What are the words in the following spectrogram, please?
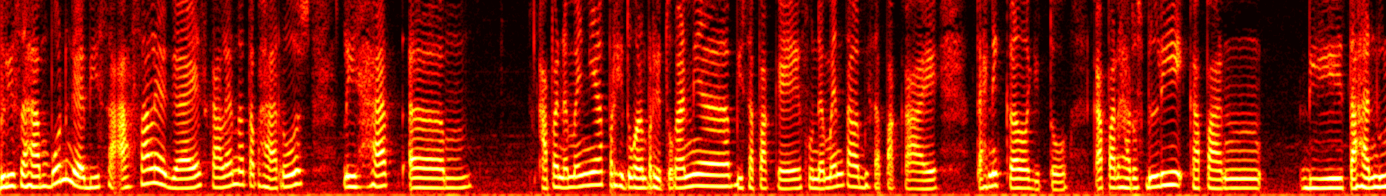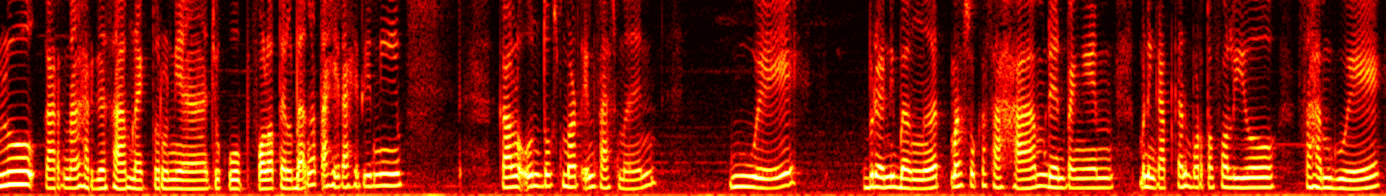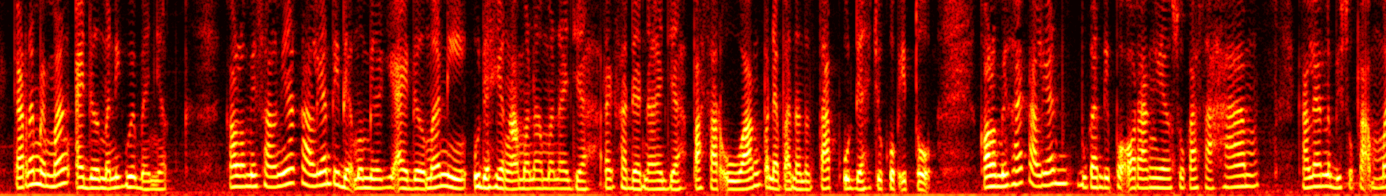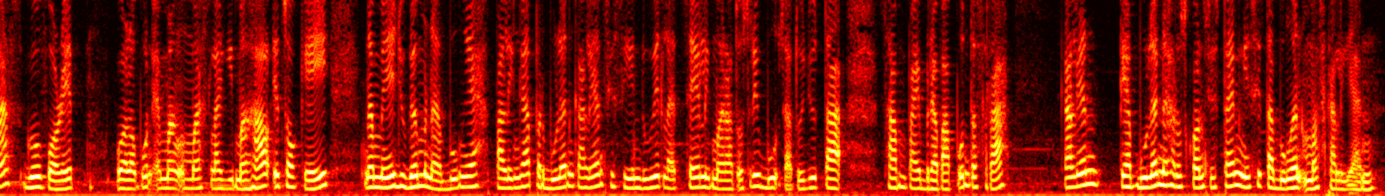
Beli saham pun nggak bisa asal ya guys. Kalian tetap harus lihat um, apa namanya perhitungan-perhitungannya. Bisa pakai fundamental bisa pakai technical gitu. Kapan harus beli kapan ditahan dulu karena harga saham naik turunnya cukup volatile banget akhir-akhir ini. Kalau untuk smart investment, gue berani banget masuk ke saham dan pengen meningkatkan portofolio saham gue karena memang idle money gue banyak. Kalau misalnya kalian tidak memiliki idle money, udah yang aman-aman aja, reksadana aja, pasar uang, pendapatan tetap, udah cukup itu. Kalau misalnya kalian bukan tipe orang yang suka saham, kalian lebih suka emas, go for it. Walaupun emang emas lagi mahal it's okay. Namanya juga menabung ya. Paling nggak per bulan kalian sisihin duit let's say 500 ribu 1 juta. Sampai berapapun terserah kalian tiap bulan harus konsisten ngisi tabungan emas kalian.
